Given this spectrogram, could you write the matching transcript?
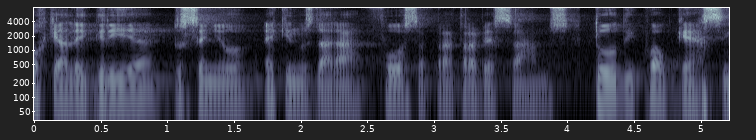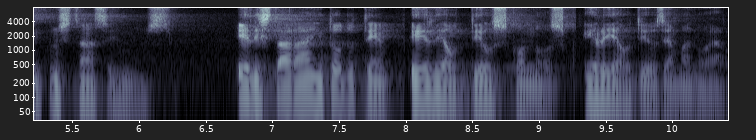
porque a alegria do Senhor é que nos dará força para atravessarmos toda e qualquer circunstância, irmãos. Ele estará em todo o tempo. Ele é o Deus conosco. Ele é o Deus Emanuel.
